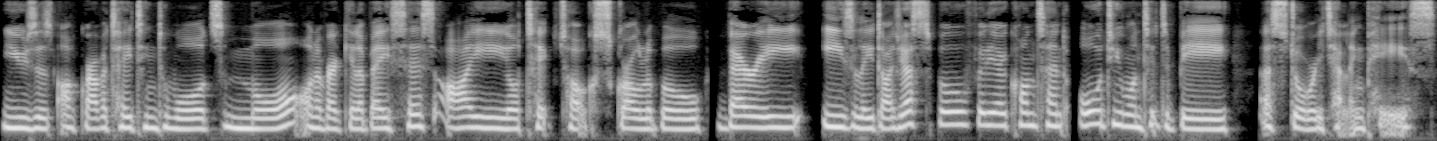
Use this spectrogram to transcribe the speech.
users are gravitating towards more on a regular basis, i.e., your TikTok scrollable, very easily digestible video content, or do you want it to be a storytelling piece?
